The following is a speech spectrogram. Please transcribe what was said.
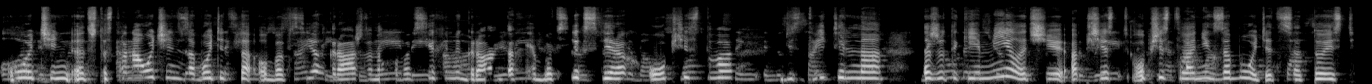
очень, э, что страна очень заботится обо всех гражданах, обо всех иммигрантах, обо всех сферах общества. Действительно, даже такие мелочи обществ, общество о них заботится. То есть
